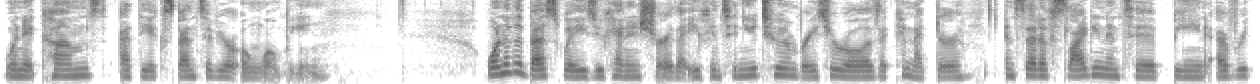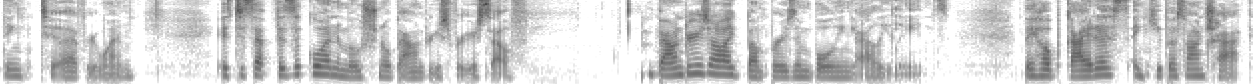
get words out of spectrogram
when it comes at the expense of your own well being. One of the best ways you can ensure that you continue to embrace your role as a connector instead of sliding into being everything to everyone is to set physical and emotional boundaries for yourself. Boundaries are like bumpers in bowling alley lanes. They help guide us and keep us on track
